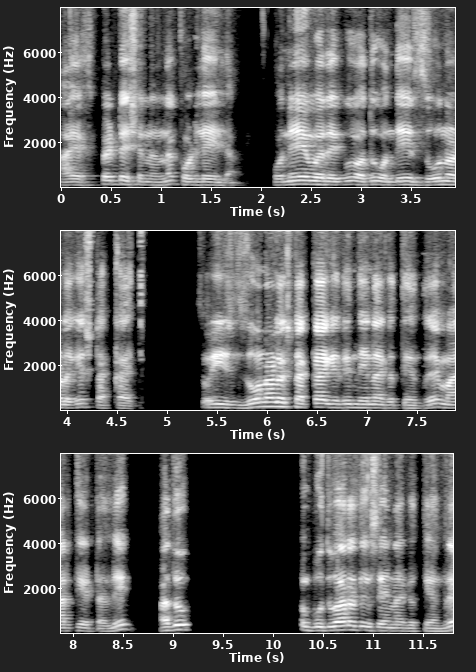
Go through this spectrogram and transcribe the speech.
ಆ ಎಕ್ಸ್ಪೆಕ್ಟೇಷನ್ ಅನ್ನ ಕೊಡ್ಲೇ ಇಲ್ಲ. ಕೊನೆಯವರೆಗೂ ಅದು ಒಂದೇ ಝೋನ್ ಒಳಗೆ ಸ್ಟಕ್ ಆಯ್ತು. ಸೊ ಈ ಝೋನ್ ಒಳಗೆ ಸ್ಟಕ್ ಆಗಿದ್ರಿಂದ ಏನಾಗುತ್ತೆ ಅಂದ್ರೆ ಮಾರ್ಕೆಟ್ ಅಲ್ಲಿ ಅದು ಬುಧವಾರ ದಿವಸ ಏನಾಗುತ್ತೆ ಅಂದ್ರೆ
